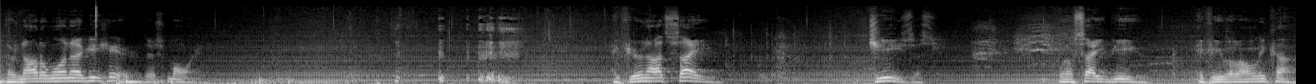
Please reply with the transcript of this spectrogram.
there's not a one of you here this morning if you're not saved, Jesus will save you if you will only come.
